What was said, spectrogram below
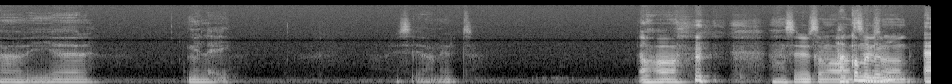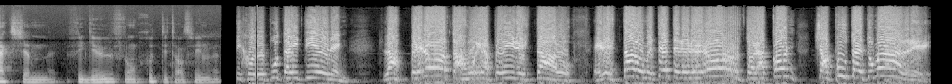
Javier Milei. Hur ser han ut? Jaha. Han ser ut som, Han han kommer ser ut med- som en actionfigur från 70-talsfilmer. Hijo de puta, ahí tienen. Las pelotas voy a pedir Estado. El Estado metete en el orto, la concha puta de tu madre.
